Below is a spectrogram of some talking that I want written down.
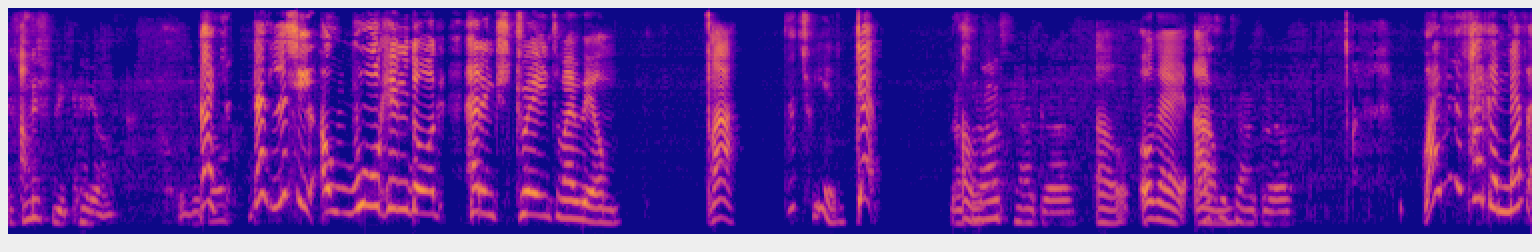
It's literally chaos. Guys, that's literally a walking dog heading straight into my room. Ah, that's weird. Get! That's oh. not Tiger. Oh, okay. That's a Um, Tiger. why this tiger never?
